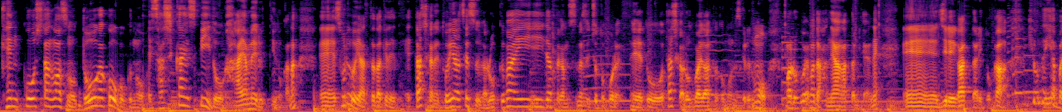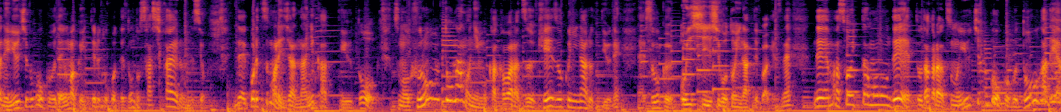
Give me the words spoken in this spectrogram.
健康したのはその動画広告の差し替えスピードを早めるっていうのかな。えー、それをやっただけで、確かね、問い合わせ数が6倍だったかな。すみません。ちょっとこれ、えっ、ー、と、確か6倍だったと思うんですけれども、まあ、6倍まで跳ね上がったみたいなね、えー、事例があったりとか、基本的にやっぱね、YouTube 広告でうまくいってるとこってどんどん差し替えるんですよ。で、これつまりじゃあ何かっていうと、そのフロントなのにもかかわらず継続になるっていうね、すごく美味しい仕事になっていくわけですね。で、まあそういったもので、えっと、だからその YouTube 広告動画でや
